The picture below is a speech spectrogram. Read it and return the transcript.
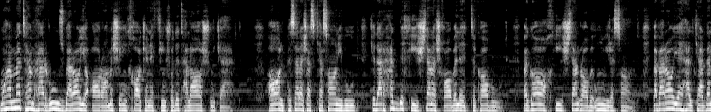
محمد هم هر روز برای آرامش این خاک نفرین شده تلاش می کرد حال پسرش از کسانی بود که در حد خیشتنش قابل اتکا بود و گاه خیشتن را به او می رساند و برای حل کردن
